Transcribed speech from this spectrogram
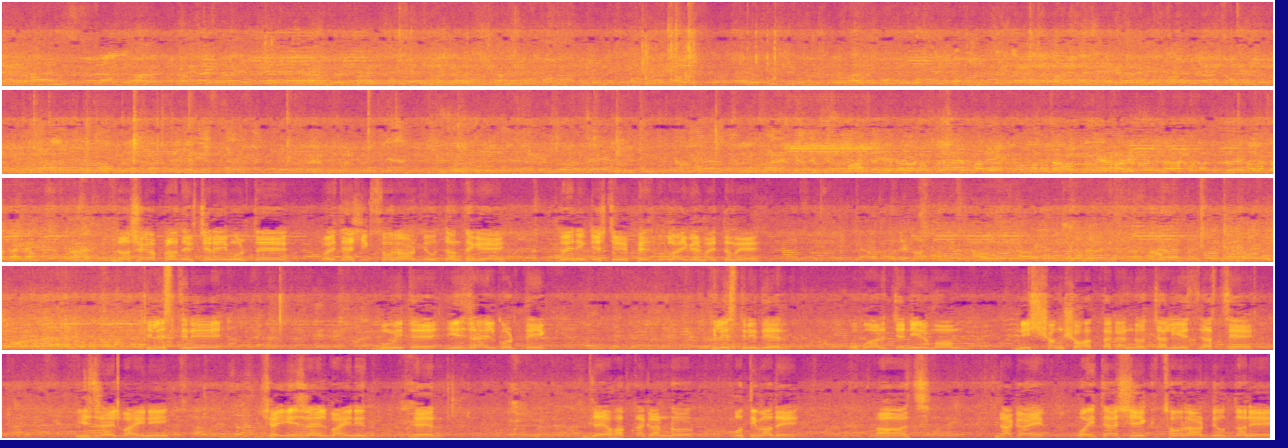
দর্শক, আপনারা দেখছেন এই মুহূর্তে ঐতিহাসিক সৌরাওয়ার্দী উদ্যান থেকে দৈনিক দেশটির ফেসবুক লাইভের মাধ্যমে। ফিলিস্তিনে ভূমিতে ইসরায়েল কর্তৃক ফিলিস্তিনিদের উপর যে নির্মম, নৃশংস হত্যাকাণ্ড চালিয়ে যাচ্ছে ইসরায়েল বাহিনী, সেই ইসরায়েল বাহিনীদের যে হত্যাকাণ্ড প্রতিবাদে আজ ঢাকায় ঐতিহাসিক ছৌরার্দি উদ্যানে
